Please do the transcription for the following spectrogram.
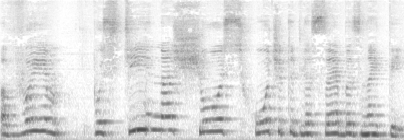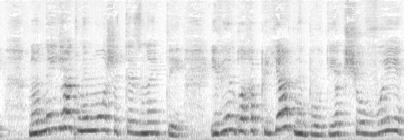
ви постійно щось хочете для себе знайти. Ну ніяк не можете знайти. І він благоприятний буде, якщо ви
